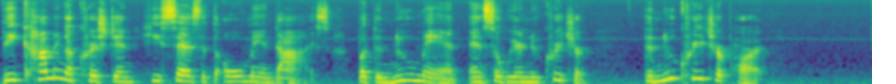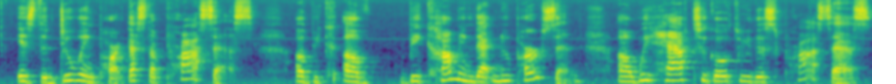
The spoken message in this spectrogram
becoming a Christian, he says that the old man dies, but the new man, and so we're a new creature. The new creature part is the doing part. That's the process of of becoming that new person. Uh, we have to go through this process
